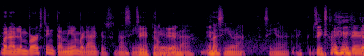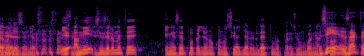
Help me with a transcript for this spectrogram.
Bueno, Ellen Burstyn también, ¿verdad? Que es una señora. actriz, también. ¿verdad? En- Una señora. Señora. Sí, que señor. Y a mí, sinceramente, en esa época yo no conocía a Jared Leto, me pareció un buen actor. Sí, exacto.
